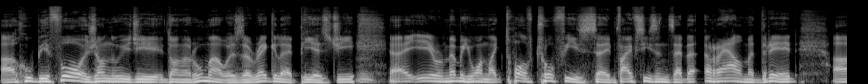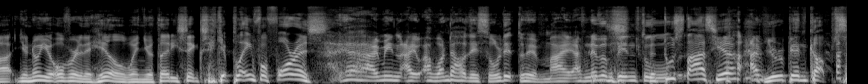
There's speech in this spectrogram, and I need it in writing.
uh, who before Gianluigi Donnarumma was a regular at PSG. Mm. Uh, you remember he won like 12 trophies in five seasons at Real Madrid. Uh, you know you're over the hill when you're 36 and you're playing for Forest. Yeah, I mean, I, I wonder how they sold it to him. I, have never been to... the two stars here, European Cups.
